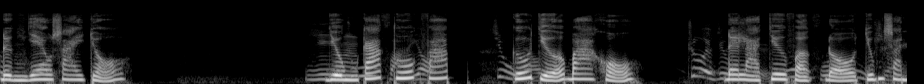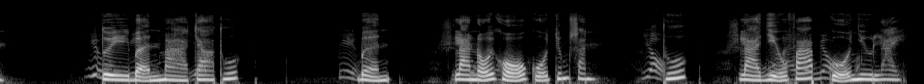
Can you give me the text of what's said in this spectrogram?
đừng gieo sai chỗ. Dùng các thuốc pháp cứu chữa ba khổ, đây là chư phật độ chúng sanh. Tùy bệnh mà cho thuốc. Bệnh là nỗi khổ của chúng sanh, thuốc là diệu pháp của như lai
